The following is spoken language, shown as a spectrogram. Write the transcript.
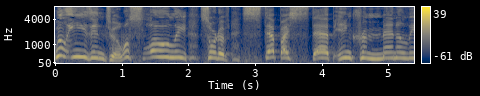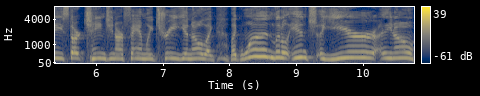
We'll ease into it. We'll slowly, sort of step by step, incrementally start changing our family tree, you know, like, like one little inch a year, you know,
